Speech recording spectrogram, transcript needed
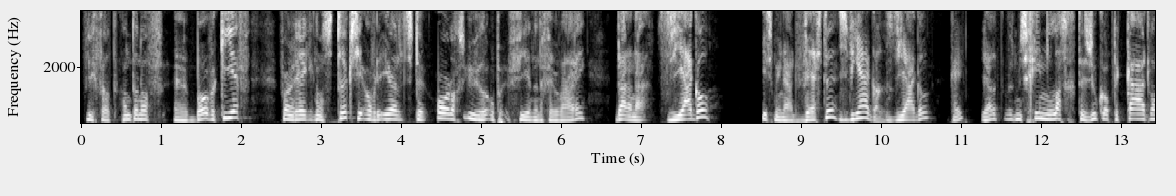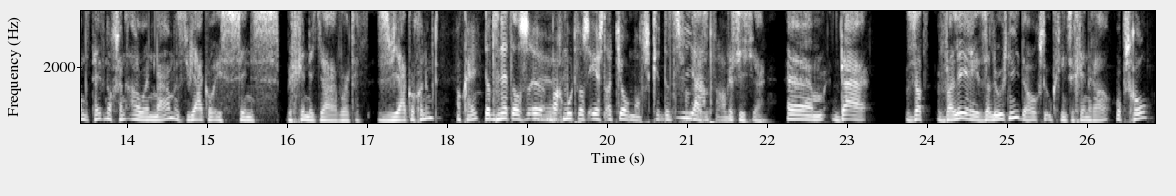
vliegveld Antonov, eh, boven Kiev... voor een reconstructie over de eerste oorlogsuren op 24 februari. Daarna naar iets meer naar het westen. Zviagel. Zviagel. Ja, dat wordt misschien lastig te zoeken op de kaart, want het heeft nog zo'n oude naam. Zviagel is sinds begin dit jaar wordt het Zviagel genoemd. Oké, dat is net als Bakhmut was eerst Artyomovsk. Dat is van Juist, naam veranderd. Precies, ja. Ehm, daar zat Valery Zaluzny, de hoogste Oekraïnse generaal, op school.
